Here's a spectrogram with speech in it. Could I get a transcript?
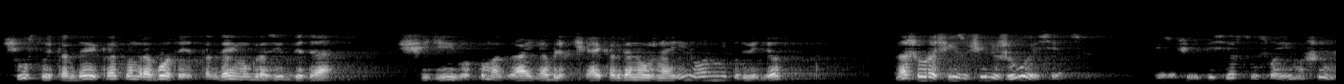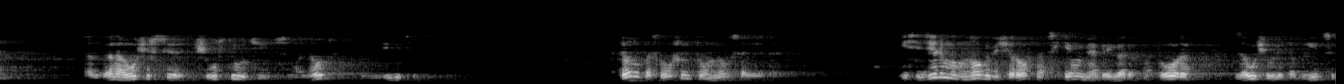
Чувствуй, когда и как он работает, когда ему грозит беда. Щади его, помогай, облегчай, когда нужно, и он не подведет. Наши врачи изучили живое сердце. Изучили ты сердце своей машины. Тогда научишься чувствовать и самолет, и двигатель кто не послушает умного совета. И сидели мы много вечеров над схемами агрегатов мотора, заучивали таблицы,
